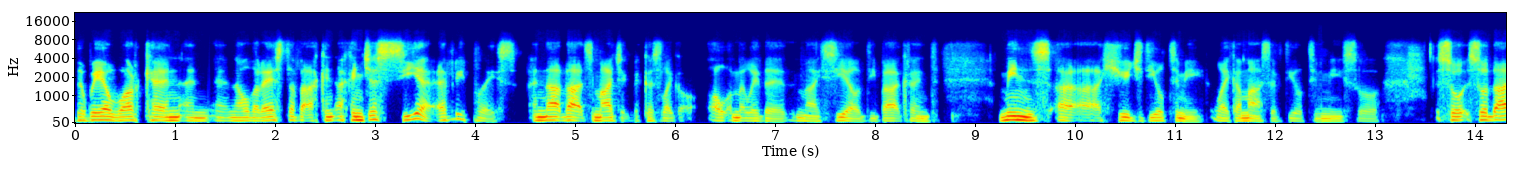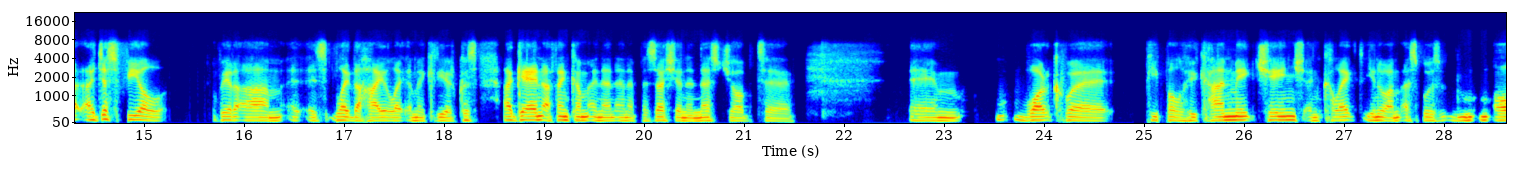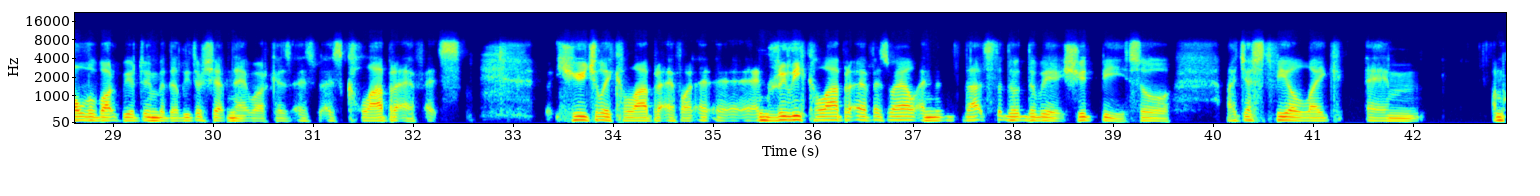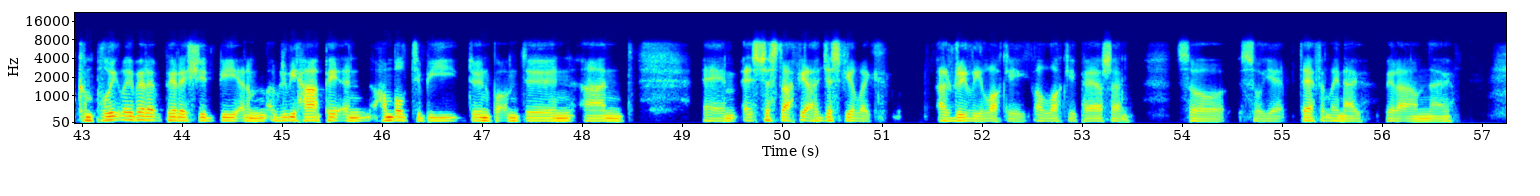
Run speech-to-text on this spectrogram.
the way of working and, and all the rest of it, I can I can just see it every place, and that that's magic because like ultimately the my CLD background means a, a, huge deal to me, like a massive deal to me. So, so so that I just feel where I am is like the highlight of my career because again, I think I'm in in a position in this job to um, work with people who can make change and collect you know i suppose all the work we're doing with the leadership network is, is, is collaborative. It's hugely collaborative uh, uh, and really collaborative as well and that's the, the way it should be. So i just feel like um, i'm completely where, where i should be and i'm really happy and humbled to be doing what i'm doing and um, it's just I, feel, I just feel like a really lucky a lucky person so so yeah, definitely now where I am now.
